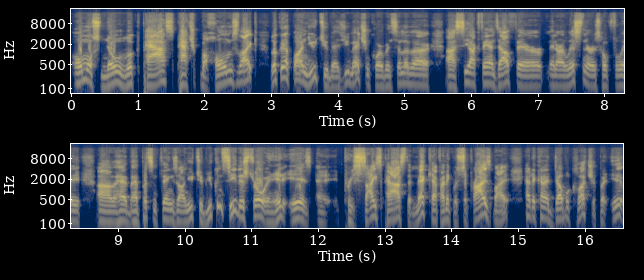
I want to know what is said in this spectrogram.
almost no look pass, Patrick Mahomes like. Look it up on YouTube, as you mentioned, Corbin. Some of our uh, fans out there and our listeners, hopefully, um, have, have put some things on YouTube. You can see this throw, and it is a precise pass that Metcalf, I think, was surprised by it, had to kind of double clutch it. But it,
